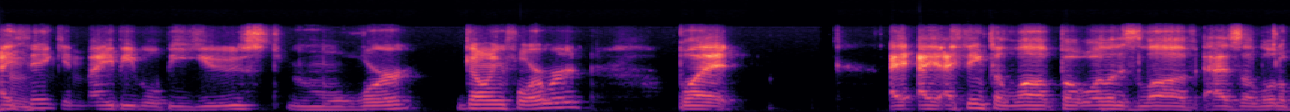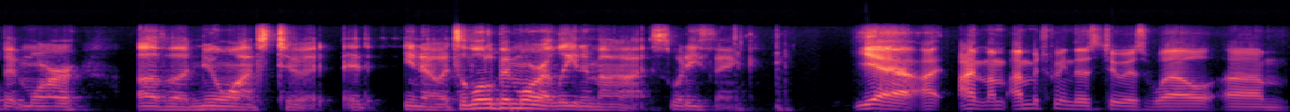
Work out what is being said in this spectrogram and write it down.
I Mhm. think it maybe will be used more going forward, but I, I, I think the love, but what is love has a little bit more of a nuance to it. It you know, it's a little bit more elite in my eyes. What do you think? Yeah, I, I'm, I'm I'm between those two as well. Um,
